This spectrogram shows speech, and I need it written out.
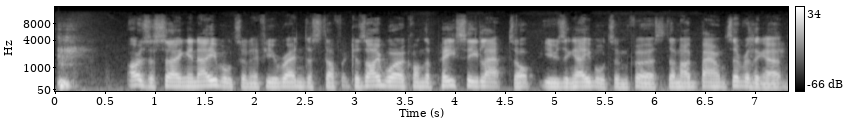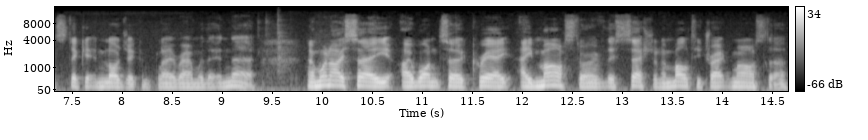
I was just saying in Ableton, if you render stuff, because I work on the PC laptop using Ableton first, then I bounce everything out and stick it in Logic and play around with it in there. And when I say I want to create a master of this session, a multi track master,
